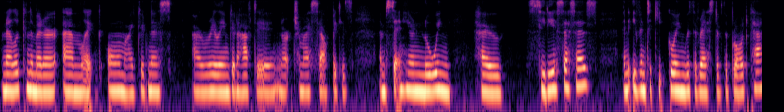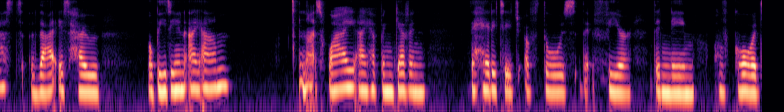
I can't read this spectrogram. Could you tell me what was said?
when I look in the mirror, I'm like, oh my goodness, I really am going to have to nurture myself because I'm sitting here knowing how serious this is. And even to keep going with the rest of the broadcasts, that is how obedient I am. And that's why I have been given the heritage of those that fear the name of God.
